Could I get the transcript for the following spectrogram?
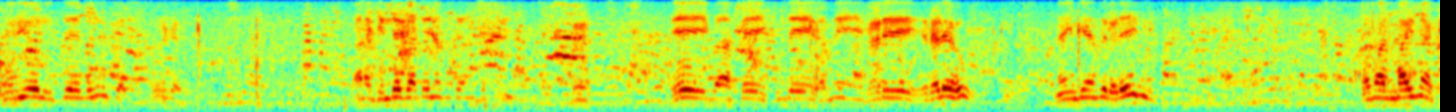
ચોરીઓ લૂંટે બધું કરે. અને કિન્ડરગાર્ટન ના. એ બાપે કૂદે રમે રડે રડે હું? ના ઇન્ડિયા તો રડે નહીં. તમારે મારી નાખ.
